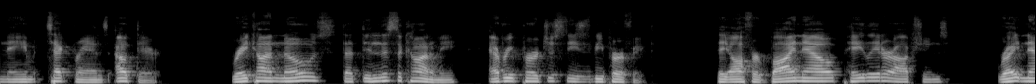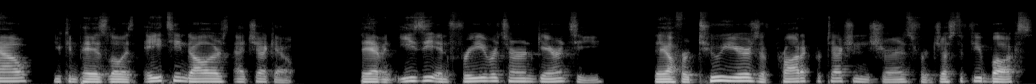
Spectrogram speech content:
name tech brands out there. Raycon knows that in this economy, every purchase needs to be perfect. They offer buy now, pay later options. Right now, you can pay as low as $18 at checkout. They have an easy and free return guarantee. They offer two years of product protection insurance for just a few bucks.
